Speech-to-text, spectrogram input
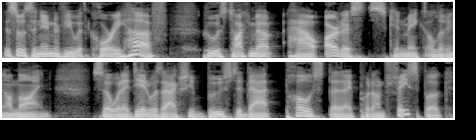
this was an interview with cory huff who was talking about how artists can make a living online so what i did was i actually boosted that post that i put on facebook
